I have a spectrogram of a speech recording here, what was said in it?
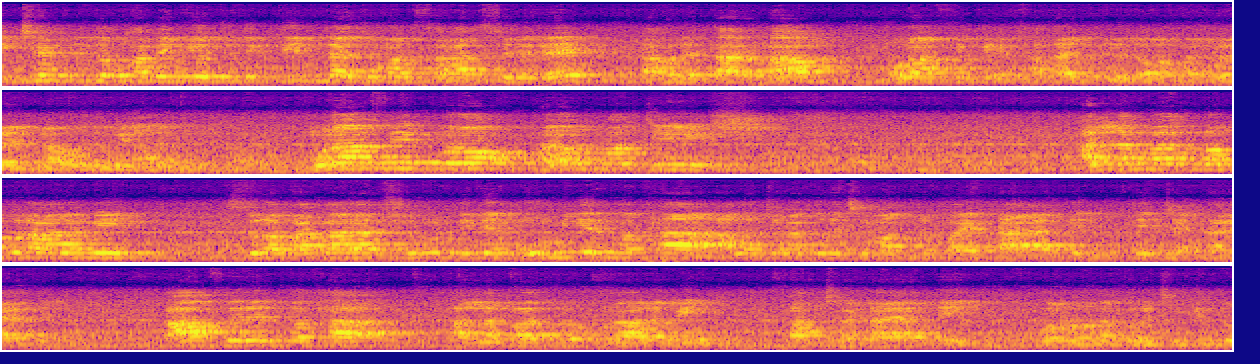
ইচ্ছাকৃত ভাবে কেউ যদি তিনটা জুমার সালাত ছেড়ে দেয়, তাহলে তার নাম মুনাফিকের খাতায় তুলে দেওয়া হয়। বলেন নাউজুবিল্লাহ মুনাফিক বড় ভয়ঙ্কর জিনিস। আল্লাহ পাক রব্বুল আলামিন সূরা বাকারার শুরুর দিকে মুমিনের কথা আলোচনা করেছে মাত্র কয়েকটা আয়াতে, তিন চারটা আয়াতে। কাফেরের কথা আল্লাহ পাক রব্বুল আলামিন পাঁচ ছয়টা আয়াতে বর্ণনা করেছে। কিন্তু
